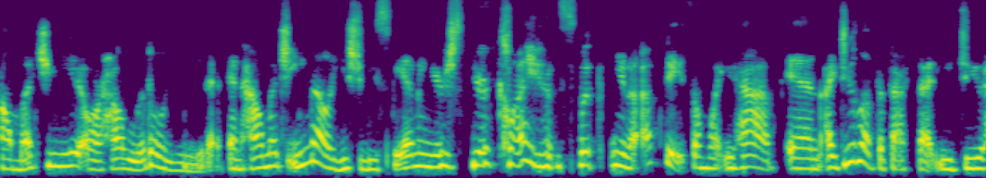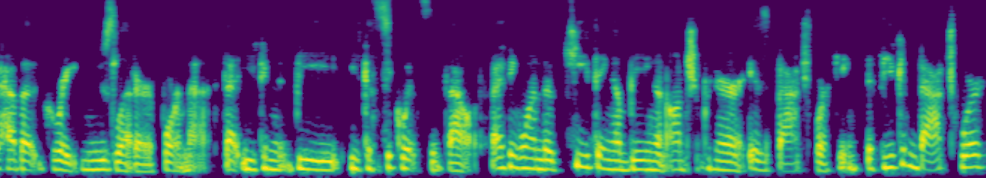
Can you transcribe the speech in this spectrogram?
how much you need or how little you need it and how much email you should be spamming your, your clients with, you know, updates on what you have. And I do love the fact that you do have a great newsletter format that you can be, you can sequence it out. I think one of the key thing of being an entrepreneur is batch working. If you can batch work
